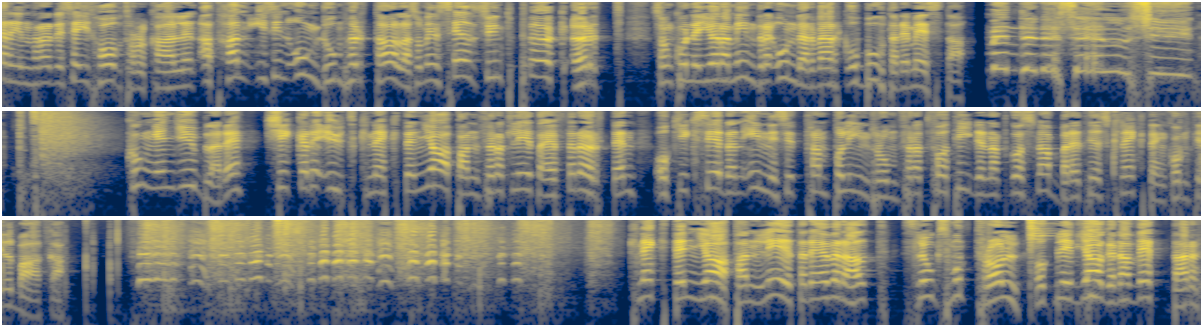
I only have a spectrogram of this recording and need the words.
erinrade sig hovtrollkarlen att han i sin ungdom hört talas om en sällsynt pökört som kunde göra mindre underverk och bota det mesta. Men den är sällsynt. Kungen jublade, skickade ut knäkten Japan för att leta efter örten och gick sedan in i sitt trampolinrum för att få tiden att gå snabbare tills knäkten kom tillbaka. Knäkten Japan letade överallt, slogs mot troll och blev jagad av vättar,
